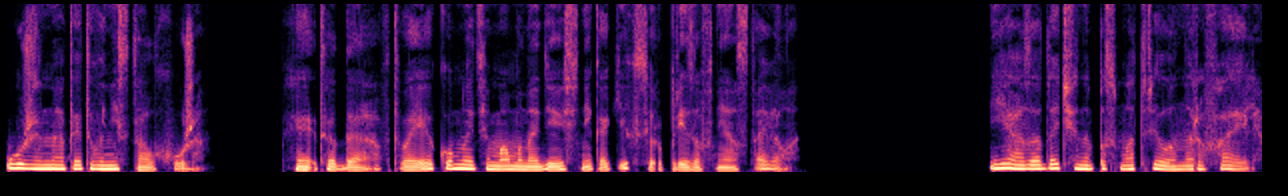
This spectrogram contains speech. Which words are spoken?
Ужин от этого не стал хуже. Это да, в твоей комнате мама, надеюсь, никаких сюрпризов не оставила. Я озадаченно посмотрела на Рафаэля.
